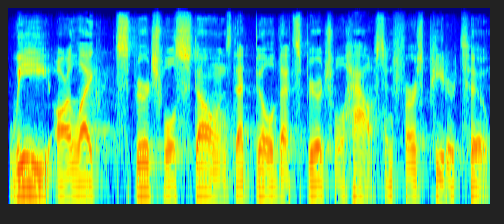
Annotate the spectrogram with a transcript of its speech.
we are like spiritual stones that build that spiritual house in 1 Peter 2.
